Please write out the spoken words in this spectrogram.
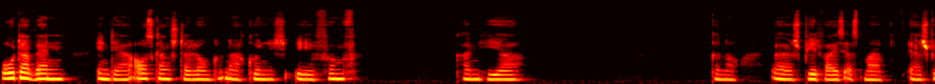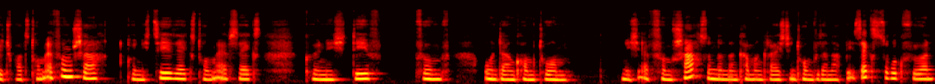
Oder wenn in der Ausgangsstellung nach König E5 kann hier, genau, äh, spielt Weiß erstmal, äh, spielt Schwarz Turm F5 Schach, König C6, Turm F6, König D5 und dann kommt Turm nicht F5 Schach, sondern dann kann man gleich den Turm wieder nach B6 zurückführen.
